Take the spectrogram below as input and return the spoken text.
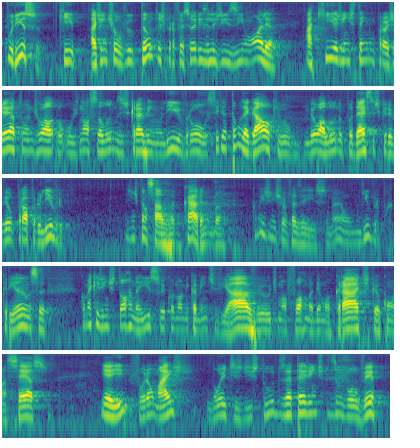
É por isso que a gente ouviu tantos professores, eles diziam: olha, aqui a gente tem um projeto onde o, os nossos alunos escrevem um livro, ou seria tão legal que o meu aluno pudesse escrever o próprio livro. A gente pensava: caramba, como é que a gente vai fazer isso? Né? Um livro por criança, como é que a gente torna isso economicamente viável, de uma forma democrática, com acesso? E aí foram mais noites de estudos até a gente desenvolver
